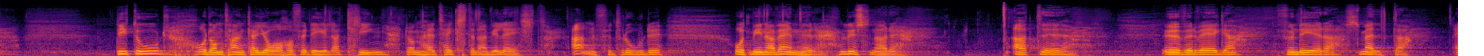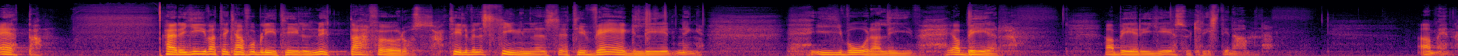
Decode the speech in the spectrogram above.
Ditt ord och de tankar jag har fördelat kring de här texterna vi läst. Anförtro det åt mina vänner, lyssnare, att eh, överväga, fundera, smälta, äta. Herre, giv att det kan få bli till nytta för oss, till välsignelse, till vägledning i våra liv. Jag ber, jag ber i Jesu Kristi namn. Amen.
